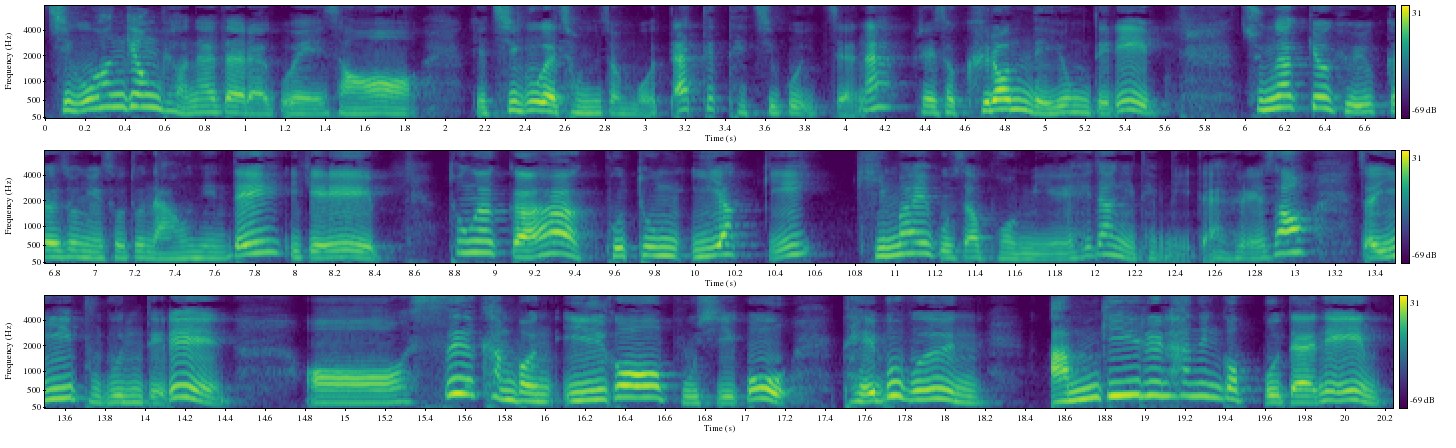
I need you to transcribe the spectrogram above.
지구 환경 변화다라고 해서 지구가 점점 뭐 따뜻해지고 있잖아. 그래서 그런 내용들이 중학교 교육 과정에서도 나오는데 이게 통합과학 보통 2학기 기말고사 범위에 해당이 됩니다. 그래서 이 부분들은 어, 쓱 한번 읽어보시고 대부분 암기를 하는 것보다는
